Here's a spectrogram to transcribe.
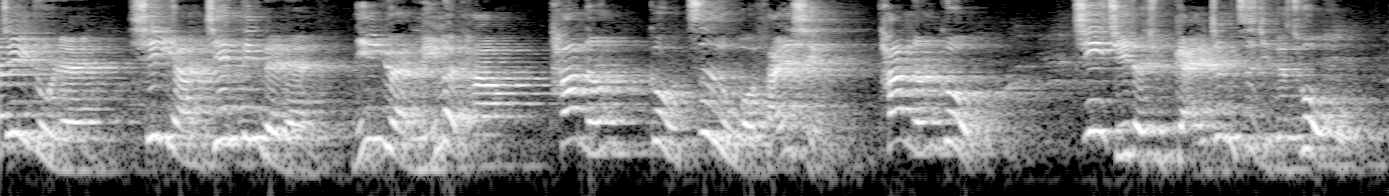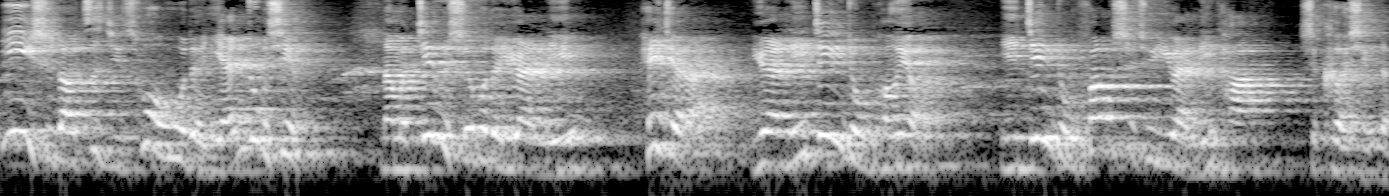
这种人，信仰坚定的人，你远离了他，他能够自我反省，他能够积极的去改正自己的错误，意识到自己错误的严重性。那么这个时候的远离。黑杰尔远离这种朋友，以这种方式去远离他是可行的。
